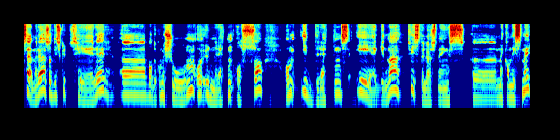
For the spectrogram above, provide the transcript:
senere, så diskuterer eh, både kommisjonen og underretten også om idrettens egne tvisteløsningsmekanismer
